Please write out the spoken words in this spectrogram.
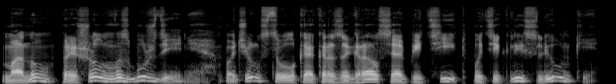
Ману пришел в возбуждение, почувствовал, как разыгрался аппетит, потекли слюнки.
